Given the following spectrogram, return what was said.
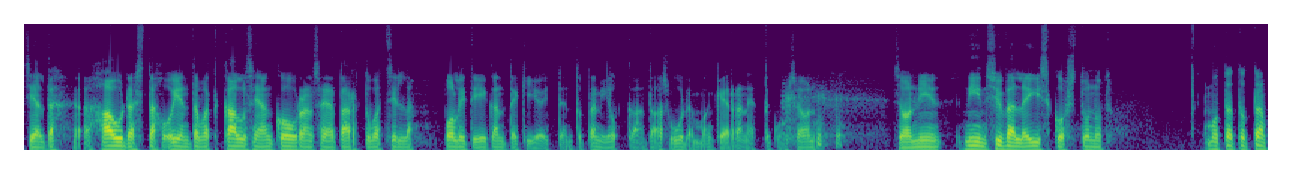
sieltä haudasta ojentavat kalsean kouransa ja tarttuvat sillä politiikan tekijöiden tota nilkkaan taas uudemman kerran, että kun se on, se on niin, niin syvälle iskostunut. Mutta tota,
